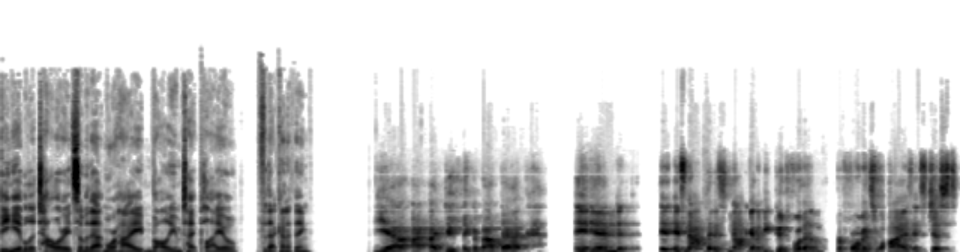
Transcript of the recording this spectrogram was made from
being able to tolerate some of that more high volume type plyo for that kind of thing? Yeah, I, I do think about that. And it, it's not that it's not going to be good for them performance wise. It's just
